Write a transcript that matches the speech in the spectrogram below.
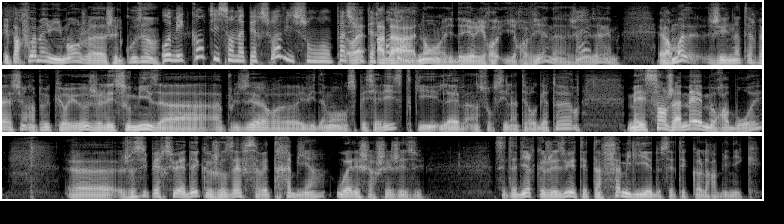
Et parfois même, ils mangent euh, chez le cousin. Oui, mais quand ils s'en aperçoivent, ils sont pas Ouais, super ah contents. bah non, et d'ailleurs ils, re- ils reviennent à Jérusalem. Alors moi j'ai une interpellation un peu curieuse, je l'ai soumise à, à plusieurs euh, évidemment spécialistes qui lèvent un sourcil interrogateur, mais sans jamais me rabrouer. Euh, je suis persuadé que Joseph savait très bien où aller chercher Jésus. C'est-à-dire que Jésus était un familier de cette école rabbinique.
